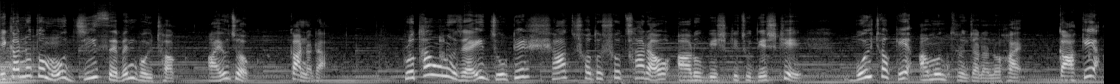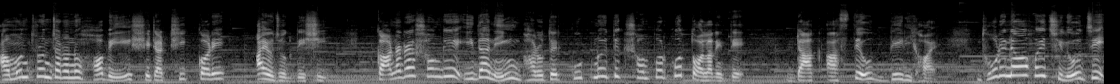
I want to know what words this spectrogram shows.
একান্নতম জি সেভেন বৈঠক, আয়োজক কানাডা। প্রথা অনুযায়ী জোটের সাত সদস্য ছাড়াও আরও বেশ কিছু দেশকে বৈঠকে আমন্ত্রণ জানানো হয়। কাকে আমন্ত্রণ জানানো হবে সেটা ঠিক করে আয়োজক দেশই। কানাডার সঙ্গে ইদানিং ভারতের কূটনৈতিক সম্পর্ক তলানিতে। ডাক আসতেও দেরি হয়। ধরে নেওয়া হয়েছিল যে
